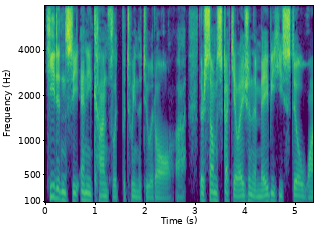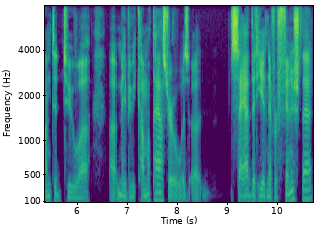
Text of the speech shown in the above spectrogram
he didn't see any conflict between the two at all. Uh, there's some speculation that maybe he still wanted to uh, uh, maybe become a pastor or was uh, sad that he had never finished that.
